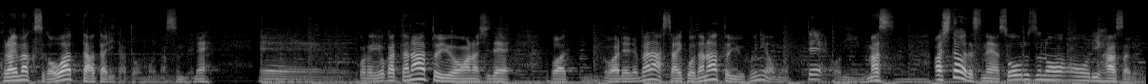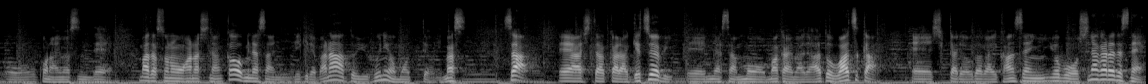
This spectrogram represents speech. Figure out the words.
クライマックスが終わったあたりだと思いますんでね、え、これ良かったなというお話で終われればな最高だなというふうに思っております。明日はですね、ソウルズのリハーサルを行いますんで、まだそのお話なんかを皆さんにできればなというふうに思っております。さあ、えー、明日から月曜日、えー、皆さんも魔界まであとわずか、えー、しっかりお互い感染予防をしながらですね、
